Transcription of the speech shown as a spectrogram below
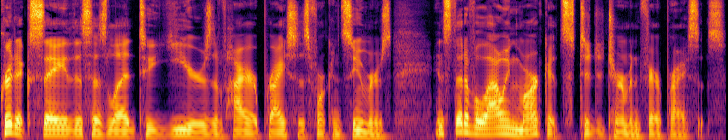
Critics say this has led to years of higher prices for consumers instead of allowing markets to determine fair prices.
